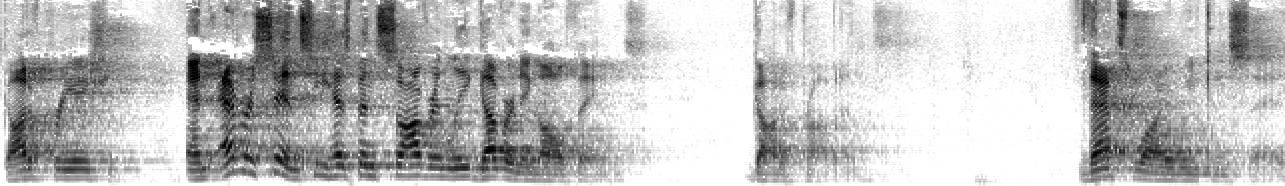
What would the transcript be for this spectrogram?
God of creation. And ever since, he has been sovereignly governing all things, God of providence. That's why we can say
